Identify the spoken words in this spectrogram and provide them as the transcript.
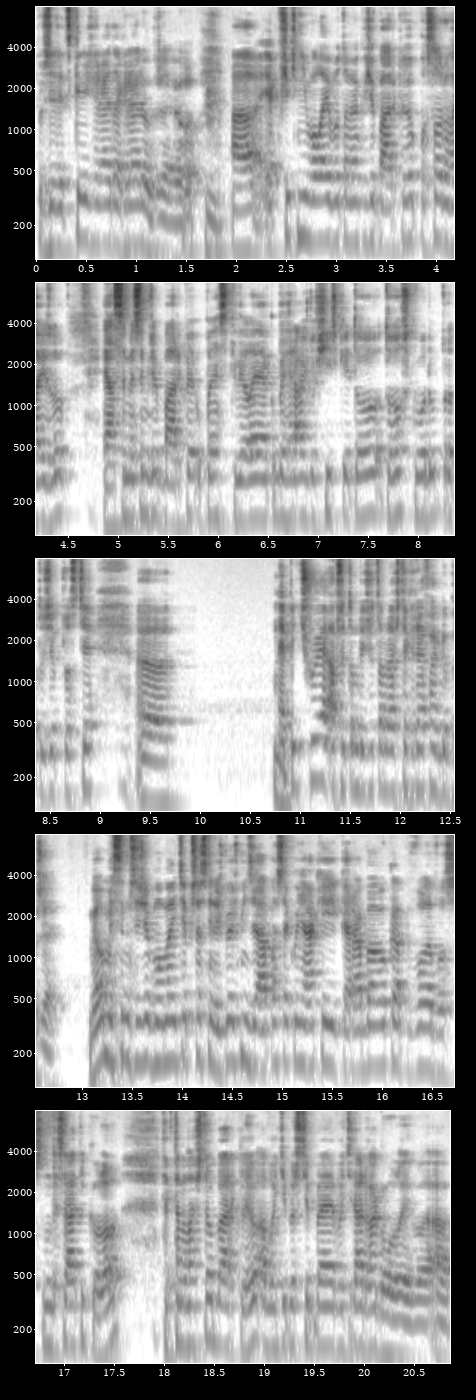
protože vždycky, když hraje, tak hraje dobře. Jo? Hmm. A jak všichni volají o tom, jako, že Barkley ho poslal do hajzlu, já si myslím, že Barkley je úplně skvělý jakoby hráč do šířky toho, toho skvodu, protože prostě uh, nepičuje a přitom, když ho tam dáš, tak hraje fakt dobře. Jo, myslím si, že v momentě přesně, když budeš mít zápas jako nějaký Carabao Cup, vole, v 80. kolo, tak tam dáš toho Barkleyho a on ti prostě bude, on ti dá dva góly a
